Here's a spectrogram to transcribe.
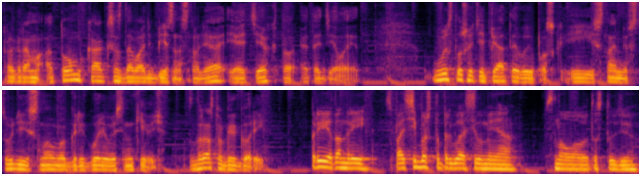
Программа о том, как создавать бизнес с нуля и о тех, кто это делает. Вы слушаете пятый выпуск, и с нами в студии снова Григорий Васенкевич. Здравствуй, Григорий. Привет, Андрей. Спасибо, что пригласил меня снова в эту студию.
